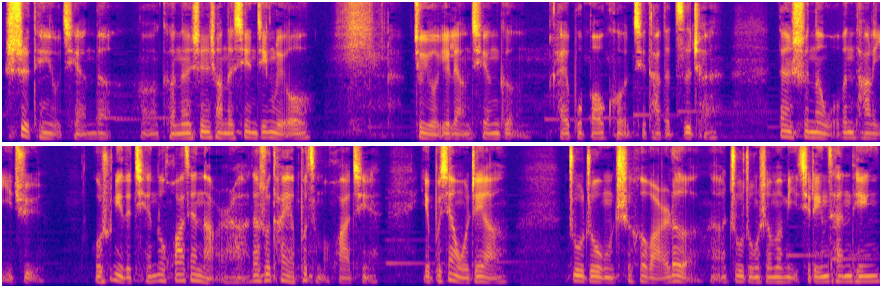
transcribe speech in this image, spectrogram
是挺有钱的啊，可能身上的现金流就有一两千个，还不包括其他的资产。但是呢，我问他了一句，我说你的钱都花在哪儿啊？他说他也不怎么花钱，也不像我这样注重吃喝玩乐啊，注重什么米其林餐厅，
